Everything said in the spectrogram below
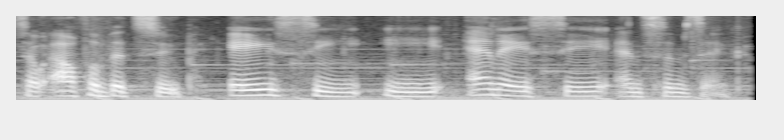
So alphabet soup, A, C, E, N, A, C, and some zinc.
